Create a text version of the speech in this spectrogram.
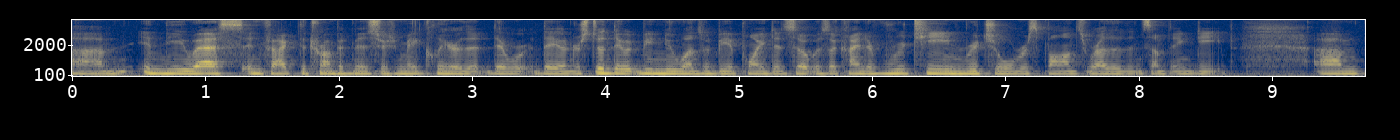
Um, in the U.S., in fact, the Trump administration made clear that there were they understood there would be new ones would be appointed, so it was a kind of routine ritual response rather than something deep. Um,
